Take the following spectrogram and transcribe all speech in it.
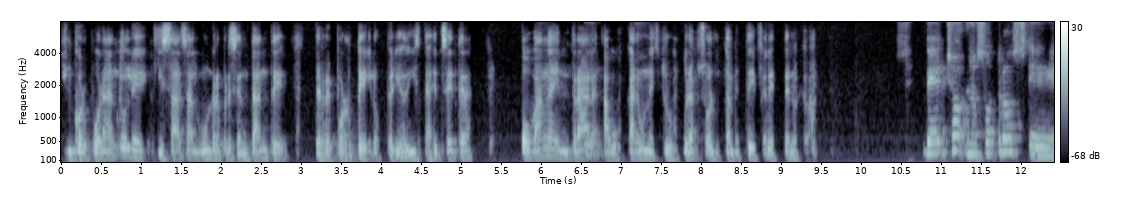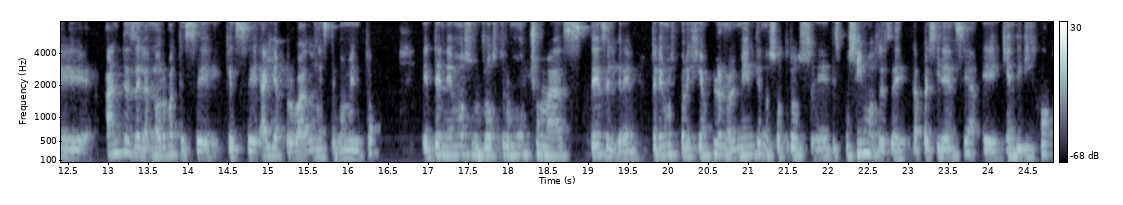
incorporándole quizás algún representante de reporteros, periodistas, etcétera, o van a entrar a buscar una estructura absolutamente diferente nueva? De hecho, nosotros, eh, antes de la norma que se, que se haya aprobado en este momento, eh, tenemos un rostro mucho más desde el gremio. Tenemos, por ejemplo, anualmente nosotros eh, dispusimos desde la presidencia, eh, quien dirijo,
